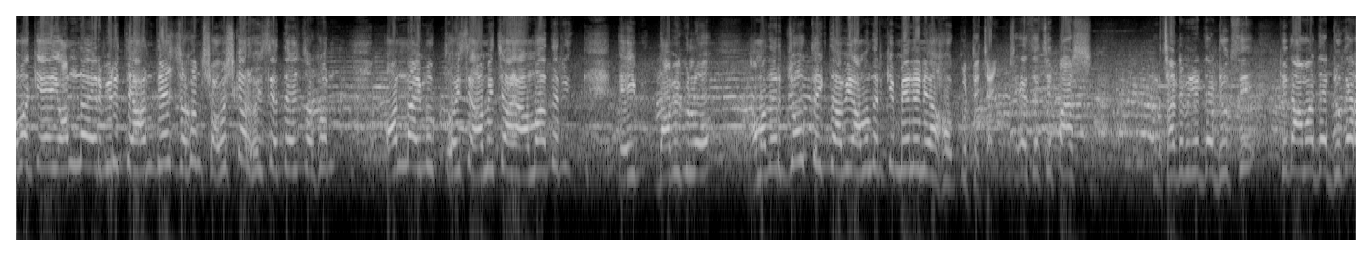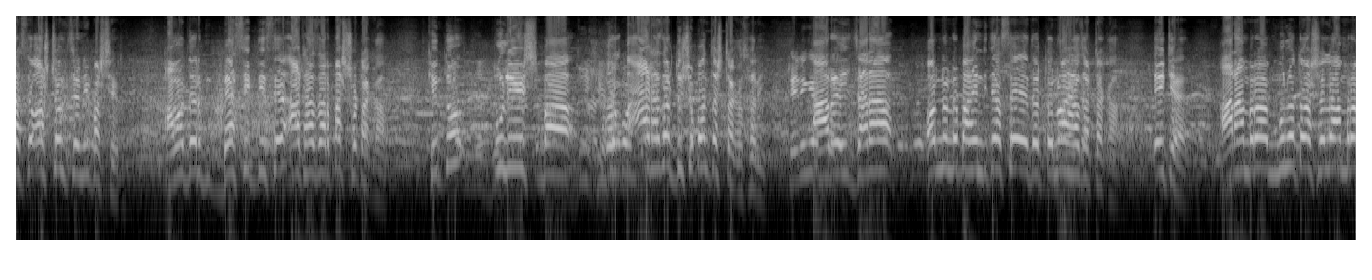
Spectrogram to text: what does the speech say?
আমাকে এই অন্যায়ের বিরুদ্ধে দেশ যখন সংস্কার হয়েছে, দেশ যখন অন্যায় মুক্ত হয়েছে, আমি চাই আমাদের এই দাবিগুলো, আমাদের যৌক্তিক দাবি আমাদেরকে মেনে নেওয়া হোক, করতে চাই। এসএসসি পাস সার্টিফিকেট দিয়ে ঢুকছি, কিন্তু আমাদের ঢুকে রাখছে অষ্টম শ্রেণি পাশের। আমাদের বেসিক দিছে আট হাজার পাঁচশো টাকা। কিন্তু পুলিশ বা আট হাজার দুশো পঞ্চাশ টাকা সরি আর এই যারা অন্যান্য বাহিনীতে আছে এদের তো নয় হাজার টাকা। এইটা। আর আমরা মূলত আসলে আমরা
